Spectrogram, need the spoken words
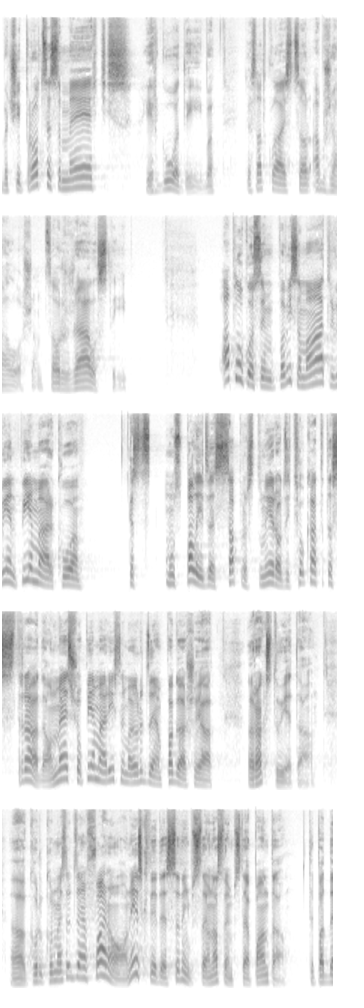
Bet šī procesa mērķis ir godība, kas atklājas caur apžēlošanu, caur žēlastību. Aplūkosim pavisam ātri vienu piemēru, ko, kas mums palīdzēs saprast un ieraudzīt to, kā tas strādā. Un mēs šo piemēru īstenībā jau redzējām pagājušajā raksturvietā, kur, kur mēs redzējām faraonu. Ieskatieties 17. un 18. pantā, tepat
